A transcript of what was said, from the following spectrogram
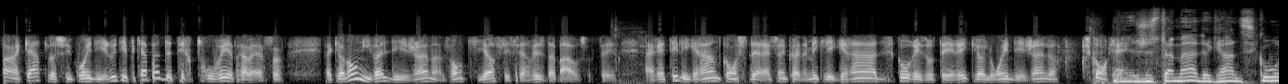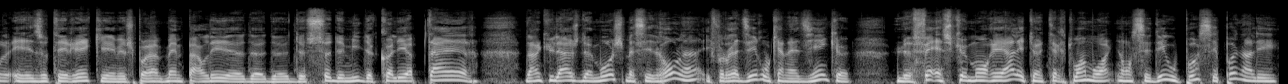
pancartes là, sur le coin des rues. Tu plus capable de t'y retrouver à travers ça. Fait que le monde, ils veulent des gens, dans le fond, qui offrent les services de base. Arrêtez les grandes considérations économiques, les grands discours ésotériques, là, Ben, justement, de grands discours ésotériques, et je pourrais même parler euh, de, de, de sodomie, de coléoptère, d'enculage de mouches, mais c'est drôle, hein? Il faudrait dire aux Canadiens que le fait, est-ce que Montréal est un territoire moins non cédé ou pas, c'est pas dans les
